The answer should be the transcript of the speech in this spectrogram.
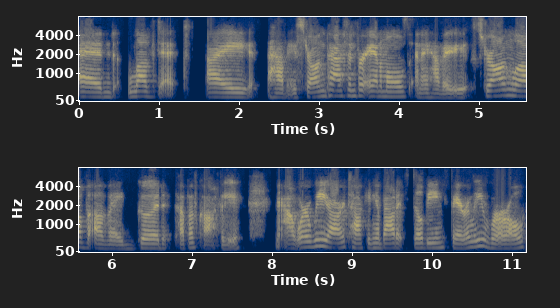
and loved it. I have a strong passion for animals and I have a strong love of a good cup of coffee. Now, where we are talking about it still being fairly rural,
